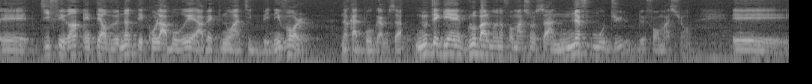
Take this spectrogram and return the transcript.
eh, différents intervenants qui ont collaboré avec nous à titre bénévole dans le cadre du programme. Ça. Nous avons globalement dans formation ça, 9 modules de formation. Et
